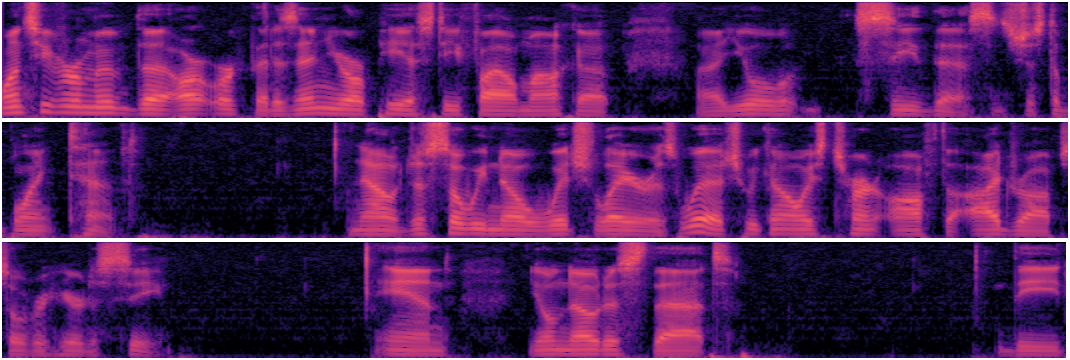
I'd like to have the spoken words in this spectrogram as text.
once you've removed the artwork that is in your PSD file mockup, uh, you'll see this. It's just a blank tent. Now, just so we know which layer is which, we can always turn off the eyedrops over here to see. And you'll notice that the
